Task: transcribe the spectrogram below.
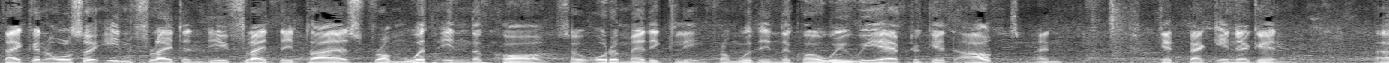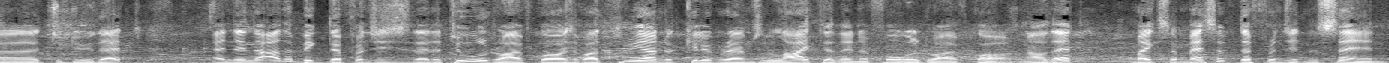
They can also inflate and deflate their tires from within the car, so automatically from within the car, where we have to get out and get back in again uh, to do that. And then the other big difference is that a two-wheel drive car is about 300 kilograms lighter than a four-wheel drive car. Now that makes a massive difference in the sand,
